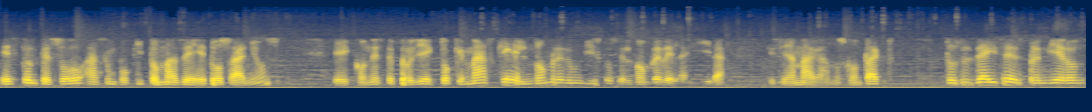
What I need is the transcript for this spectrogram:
Esto empezó hace un poquito más de dos años eh, con este proyecto, que más que el nombre de un disco es el nombre de la gira, que se llama Hagamos Contacto. Entonces de ahí se desprendieron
